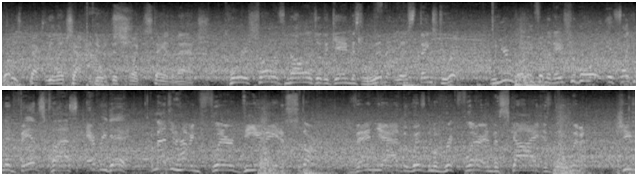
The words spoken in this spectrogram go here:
What does Becky Lynch have to do at this point to stay in the match? Corey, Charlotte's knowledge of the game is limitless thanks to Ric. When you're learning from the Nature Boy, it's like an advanced class every day. Imagine having Flair DNA to start. Then you add the wisdom of Ric Flair, and the sky is the limit. She's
